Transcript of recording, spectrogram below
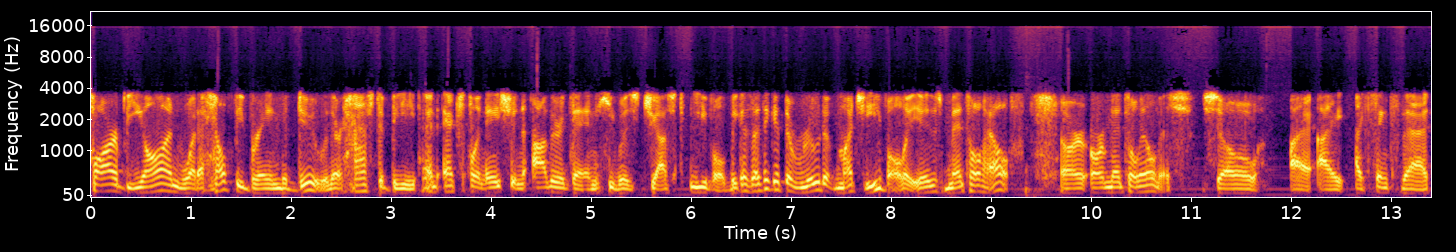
far beyond what a healthy brain would do. There has to be an explanation other than he was just evil. Because I think at the root of much evil is mental health or, or mental illness. So. I, I, I think that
